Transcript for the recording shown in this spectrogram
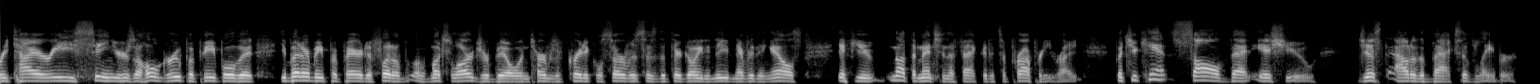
retirees, seniors, a whole group of people that you better be prepared to foot a, a, much larger bill in terms of critical services that they're going to need and everything else. If you, not to mention the fact that it's a property right, but you can't solve that issue just out of the backs of labor.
